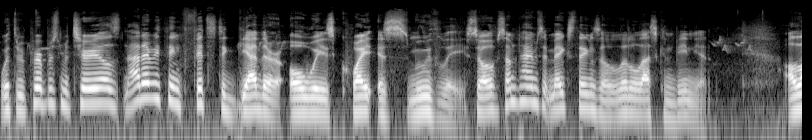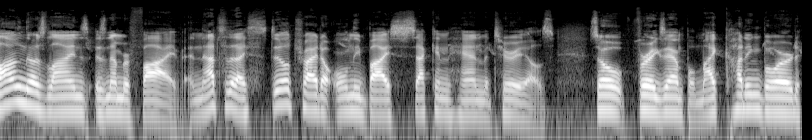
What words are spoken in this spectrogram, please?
with repurposed materials, not everything fits together always quite as smoothly. So sometimes it makes things a little less convenient. Along those lines is number five, and that's that I still try to only buy second-hand materials. So, for example, my cutting board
